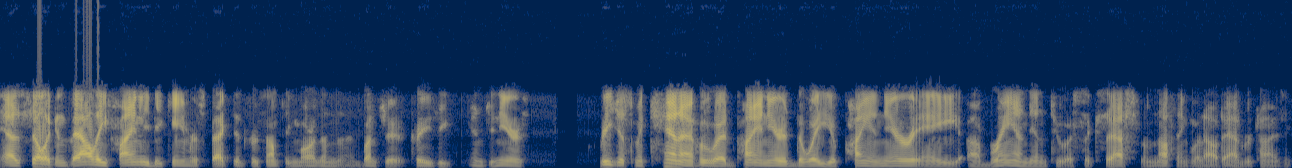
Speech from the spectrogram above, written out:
as Silicon Valley finally became respected for something more than a bunch of crazy engineers. Regis McKenna, who had pioneered the way you pioneer a, a brand into a success from nothing without advertising,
